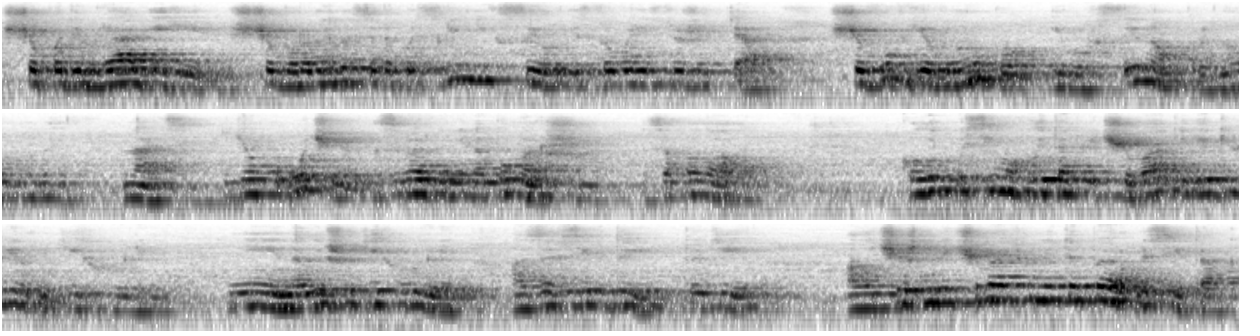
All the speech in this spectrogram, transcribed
що подивляв її, що боронилося до послідніх сил і суворістю життя, що був є внуком і був сином приновлений нації. Його очі, звернені на помершу, запалали. Коли б усі могли так відчувати, як і він у тій хвилі. Ні, не лише тій хвилі, а завсігди, тоді. Але чи ж не відчувають вони тепер усі так?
